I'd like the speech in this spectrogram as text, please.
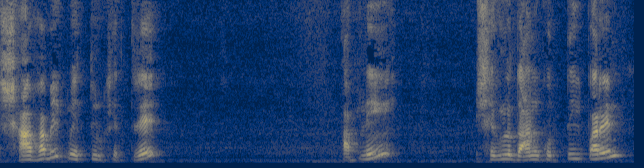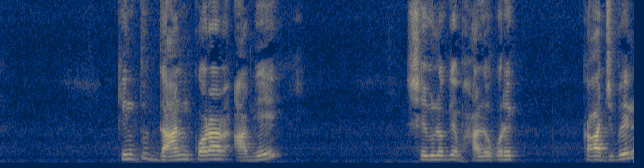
স্বাভাবিক মৃত্যুর ক্ষেত্রে আপনি সেগুলো দান করতেই পারেন, কিন্তু দান করার আগে সেগুলোকে ভালো করে কাচবেন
